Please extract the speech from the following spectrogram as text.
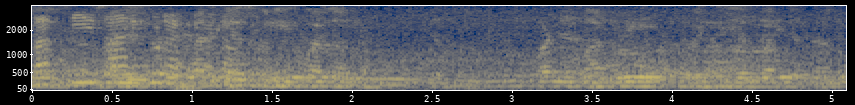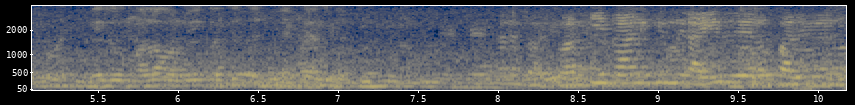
ప్రతిసారి కూడా చేసుకుని వాళ్ళు మీరు మళ్ళీ వన్ వీక్ వచ్చి చెక్ ప్రతి దానికి మీరు ఐదు వేలు పదివేలు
